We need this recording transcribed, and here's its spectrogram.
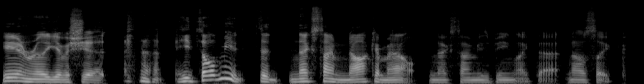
he didn't really give a shit. he told me to next time knock him out next time he's being like that. And I was like,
